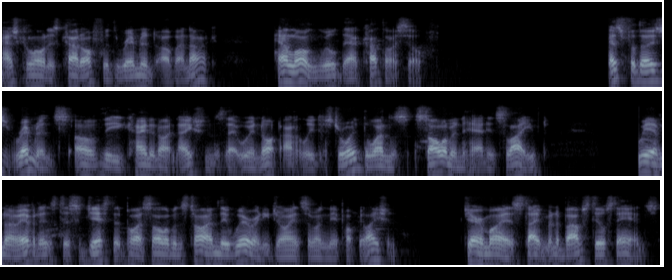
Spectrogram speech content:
Ashkelon is cut off with the remnant of Anak. How long wilt thou cut thyself? As for those remnants of the Canaanite nations that were not utterly destroyed, the ones Solomon had enslaved, we have no evidence to suggest that by Solomon's time there were any giants among their population. Jeremiah's statement above still stands.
